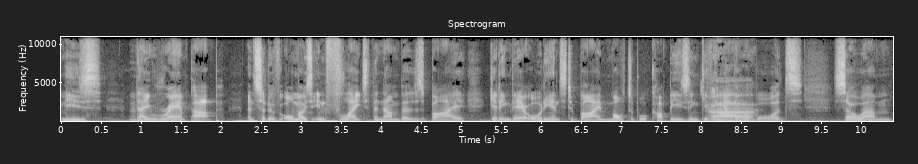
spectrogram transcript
is they ramp up and sort of almost inflate the numbers by getting their audience to buy multiple copies and giving Ah. other rewards. So, um,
